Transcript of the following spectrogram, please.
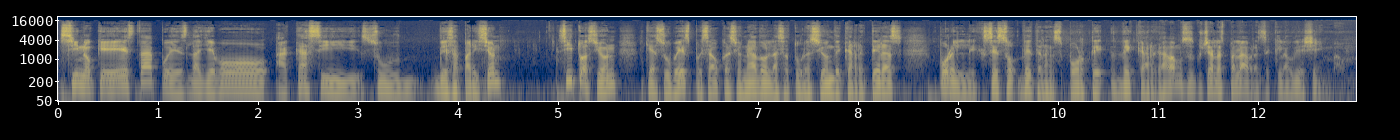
sino que esta pues la llevó a casi su desaparición situación que a su vez pues ha ocasionado la saturación de carreteras por el exceso de transporte de carga. Vamos a escuchar las palabras de Claudia Sheinbaum.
